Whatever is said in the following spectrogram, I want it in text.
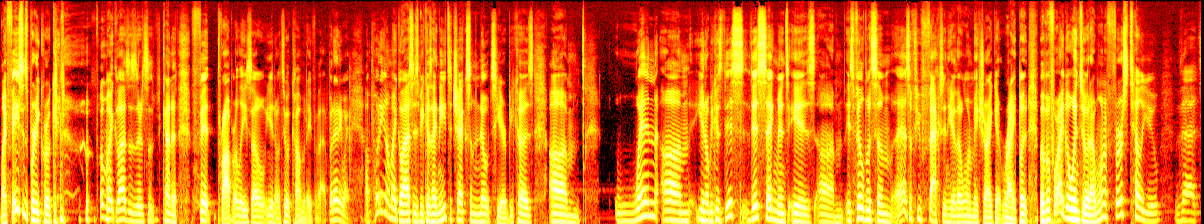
My face is pretty crooked but my glasses are kind of fit properly so you know to accommodate for that. But anyway i'm putting on my glasses because i need to check some notes here because um when um you know because this this segment is um is filled with some there's a few facts in here that I want to make sure I get right. But but before I go into it I want to first tell you that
